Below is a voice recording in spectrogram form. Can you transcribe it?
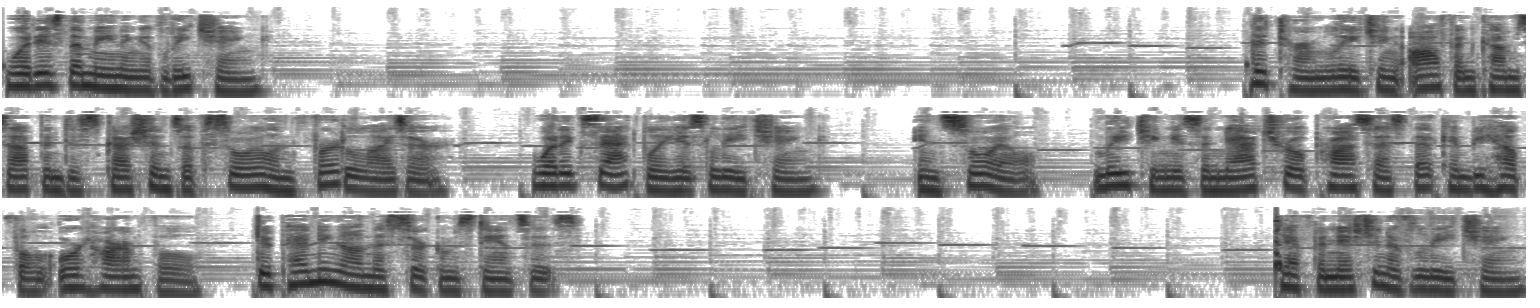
What is the meaning of leaching? The term leaching often comes up in discussions of soil and fertilizer. What exactly is leaching? In soil, leaching is a natural process that can be helpful or harmful, depending on the circumstances. Definition of leaching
